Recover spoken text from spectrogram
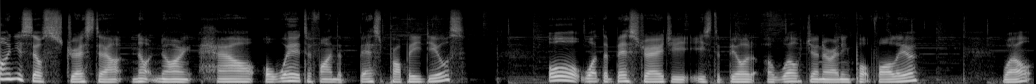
Find yourself stressed out not knowing how or where to find the best property deals? Or what the best strategy is to build a wealth generating portfolio? Well,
